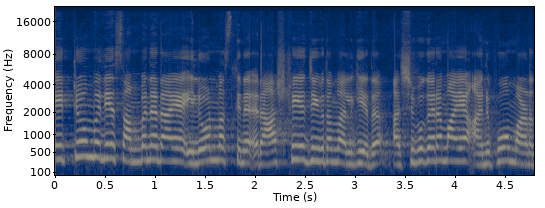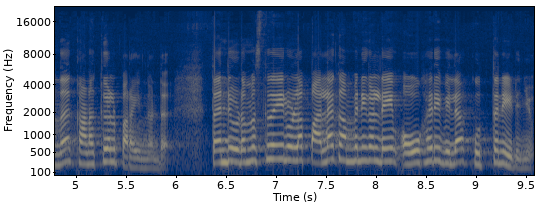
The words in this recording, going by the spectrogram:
ഏറ്റവും വലിയ സമ്പന്നനായ ഇലോൺ മസ്കിന് രാഷ്ട്രീയ ജീവിതം നൽകിയത് അശുഭകരമായ അനുഭവമാണെന്ന് കണക്കുകൾ പറയുന്നുണ്ട്. തന്റെ ഉടമസ്ഥതയിലുള്ള പല കമ്പനികളുടെയും ഓഹരി വില കുത്തനെ ഇടിഞ്ഞു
